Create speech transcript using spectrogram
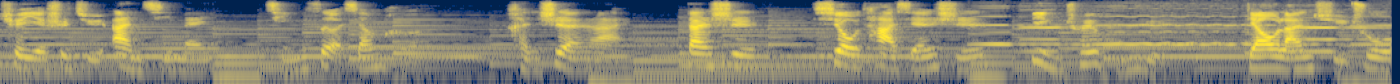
却也是举案齐眉，琴瑟相和，很是恩爱。但是，绣榻闲时并吹红雨，雕栏曲处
